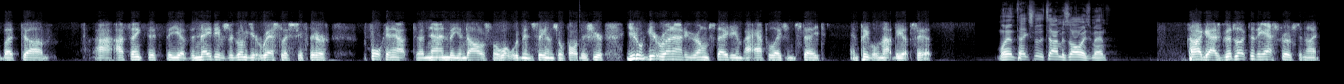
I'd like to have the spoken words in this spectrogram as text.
but um, I, I think that the uh, the natives are going to get restless if they're forking out uh, nine million dollars for what we've been seeing so far this year. You don't get run out of your own stadium by Appalachian State, and people will not be upset. Len, thanks for the time as always, man. All right, guys. Good luck to the Astros tonight.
